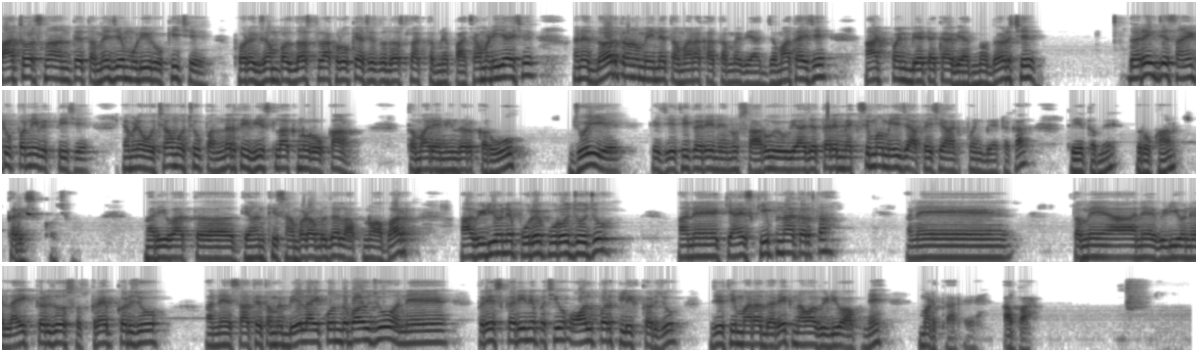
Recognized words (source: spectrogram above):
પાંચ વર્ષના અંતે તમે જે મૂડી રોકી છે ફોર એક્ઝામ્પલ દસ લાખ રોક્યા છે, તો દસ લાખ તમને પાછા મળી જાય છે અને દર ત્રણ મહિને તમારા ખાતામાં વ્યાજ જમા થાય છે. આઠ પોઈન્ટ બે ટકા વ્યાજનો દર છે. દરેક જે સાહીઠ ઉપરની વ્યક્તિ છે, એમણે ઓછામાં ઓછું પંદરથી વીસ લાખનું રોકાણ તમારે એની અંદર કરવું જોઈએ કે જેથી કરીને એનું સારું એવું વ્યાજ અત્યારે મેક્સિમમ એ જ આપે છે આઠ પોઈન્ટ બે ટકા, તો એ તમે રોકાણ કરી શકો છો. મારી વાત ધ્યાનથી સાંભળવા બદલ આપનો આભાર. આ વિડીયોને પૂરેપૂરો જોજો અને ક્યાંય સ્કીપ ના કરતા. અને તમે આને વિડીયોને લાઈક કરજો સબસ્ક્રાઈબ કરજો અને સાથે તમે બેલ આઇકોન દબાવજો અને પ્રેસ કરીને પછી ઓલ પર ક્લિક કરજો, જેથી મારા દરેક નવા વીડિયો આપને મળતા રહે. આભાર.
